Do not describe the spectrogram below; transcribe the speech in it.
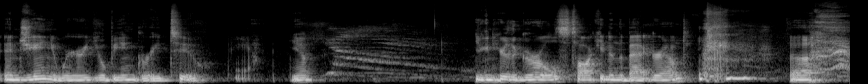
in January you'll be in grade two. Yeah. Yep. You can hear the girls talking in the background. uh,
